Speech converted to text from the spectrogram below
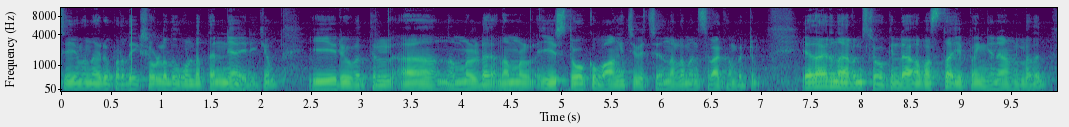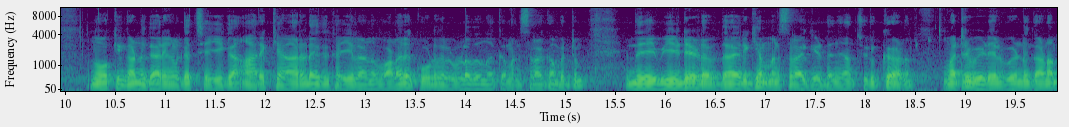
ചെയ്യുമെന്നൊരു പ്രതീക്ഷ ഉള്ളത് കൊണ്ട് തന്നെയായിരിക്കും ഈ രൂപത്തിൽ നമ്മളുടെ നമ്മൾ ഈ സ്റ്റോക്ക് വാങ്ങിച്ച് വെച്ച് എന്നുള്ളത് മനസ്സിലാക്കാൻ പറ്റും. ഏതായിരുന്നാലും സ്റ്റോക്കിന്റെ അവസ്ഥ ഇപ്പോൾ ഇങ്ങനെയാണുള്ളത്. നോക്കി കണ്ട് കാര്യങ്ങളൊക്കെ ചെയ്യുക. ആരൊക്കെ ആരുടെയൊക്കെ കയ്യിലാണ് വളരെ കൂടുതൽ ഉള്ളതെന്നൊക്കെ മനസ്സിലാക്കാൻ പറ്റും. ഇത് ഈ വീഡിയോയുടെ ദൈർഘ്യം മനസ്സിലാക്കിയിട്ട് ഞാൻ ചുരുക്കുകയാണ്. മറ്റൊരു വീഡിയോയിൽ വീണ്ടും കാണാം.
